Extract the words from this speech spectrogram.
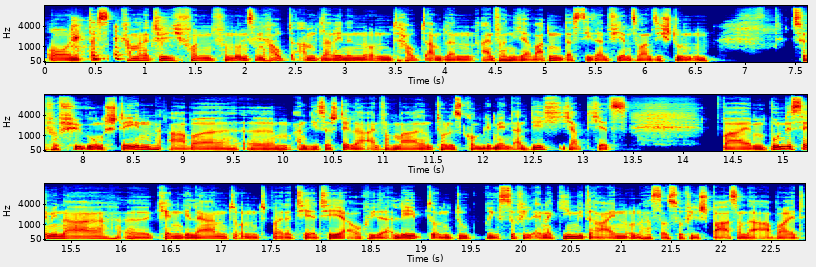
Und das kann man natürlich von, von unseren Hauptamtlerinnen und Hauptamtlern einfach nicht erwarten, dass die dann 24 Stunden zur Verfügung stehen. Aber ähm, an dieser Stelle einfach mal ein tolles Kompliment an dich. Ich habe dich jetzt beim Bundesseminar äh, kennengelernt und bei der TRT auch wieder erlebt und du bringst so viel Energie mit rein und hast auch so viel Spaß an der Arbeit.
